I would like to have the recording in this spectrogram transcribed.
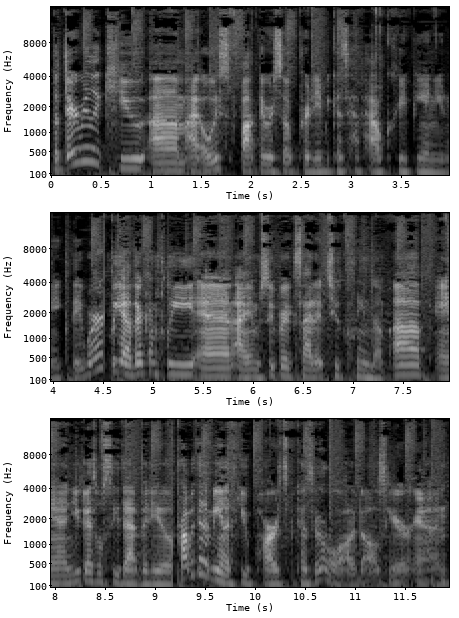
but they're really cute. Um, I always thought they were so pretty because of how creepy and unique they were. But yeah, they're complete and I am super excited to clean them up and you guys will see that video. Probably gonna be in a few parts because there's a lot of dolls here and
